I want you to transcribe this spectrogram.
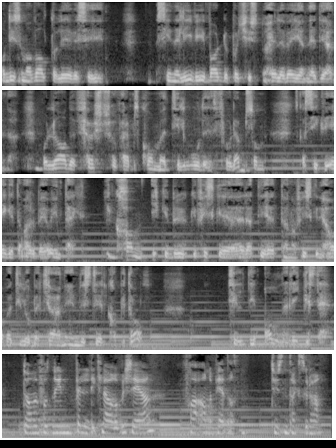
og de som har valgt å leve sine liv i Vardø på kysten og hele veien ned igjen. Og la det først og fremst komme til gode for dem som skal sikre eget arbeid og inntekt. Vi kan ikke bruke fiskerettighetene og fisken i havet til å betjene investert kapital til de aller rikeste. Da har vi fått noen veldig klare beskjeder fra Arne Pedersen. Tusen takk skal du ha.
